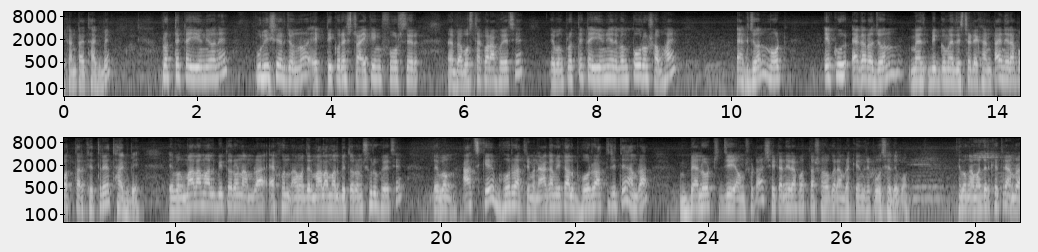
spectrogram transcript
এখানটায় থাকবে। প্রত্যেকটা ইউনিয়নে পুলিশের জন্য একটি করে স্ট্রাইকিং ফোর্সের ব্যবস্থা করা হয়েছে এবং প্রত্যেকটা ইউনিয়ন এবং পৌরসভায় একজন মোট একু এগারো জন বিজ্ঞ ম্যাজিস্ট্রেট এখানটায় নিরাপত্তার ক্ষেত্রে থাকবে। এবং মালামাল বিতরণ আমরা এখন আমাদের মালামাল বিতরণ শুরু হয়েছে। এবং আজকে ভোর রাত্রি মানে আগামীকাল ভোর রাত্রিতে আমরা ব্যালট যে অংশটা, সেটা নিরাপত্তা সহকারে আমরা কেন্দ্রে পৌঁছে দেব। এবং আমাদের ক্ষেত্রে আমরা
